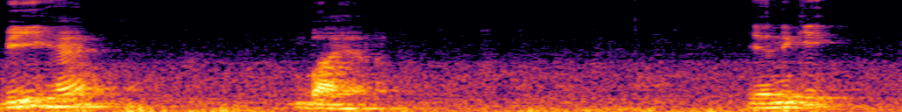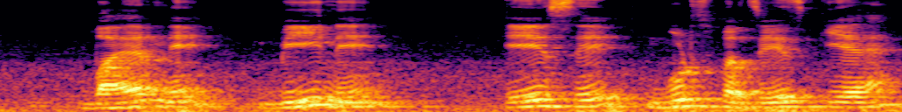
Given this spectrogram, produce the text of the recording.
बी है बायर। यानी कि बायर ने बी ने ए से गुड्स परचेज किया है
